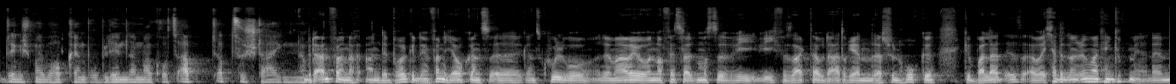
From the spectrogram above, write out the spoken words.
denke ich mal, überhaupt kein Problem, dann mal kurz ab, abzusteigen. Ne? Aber der Anfang nach, an der Brücke, den fand ich auch ganz, äh, ganz cool, wo der Mario noch festhalten musste, wie, wie ich versagt habe, der Adrian da schön hochgeballert ist. Aber ich hatte dann irgendwann keinen Grip mehr. Dann,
